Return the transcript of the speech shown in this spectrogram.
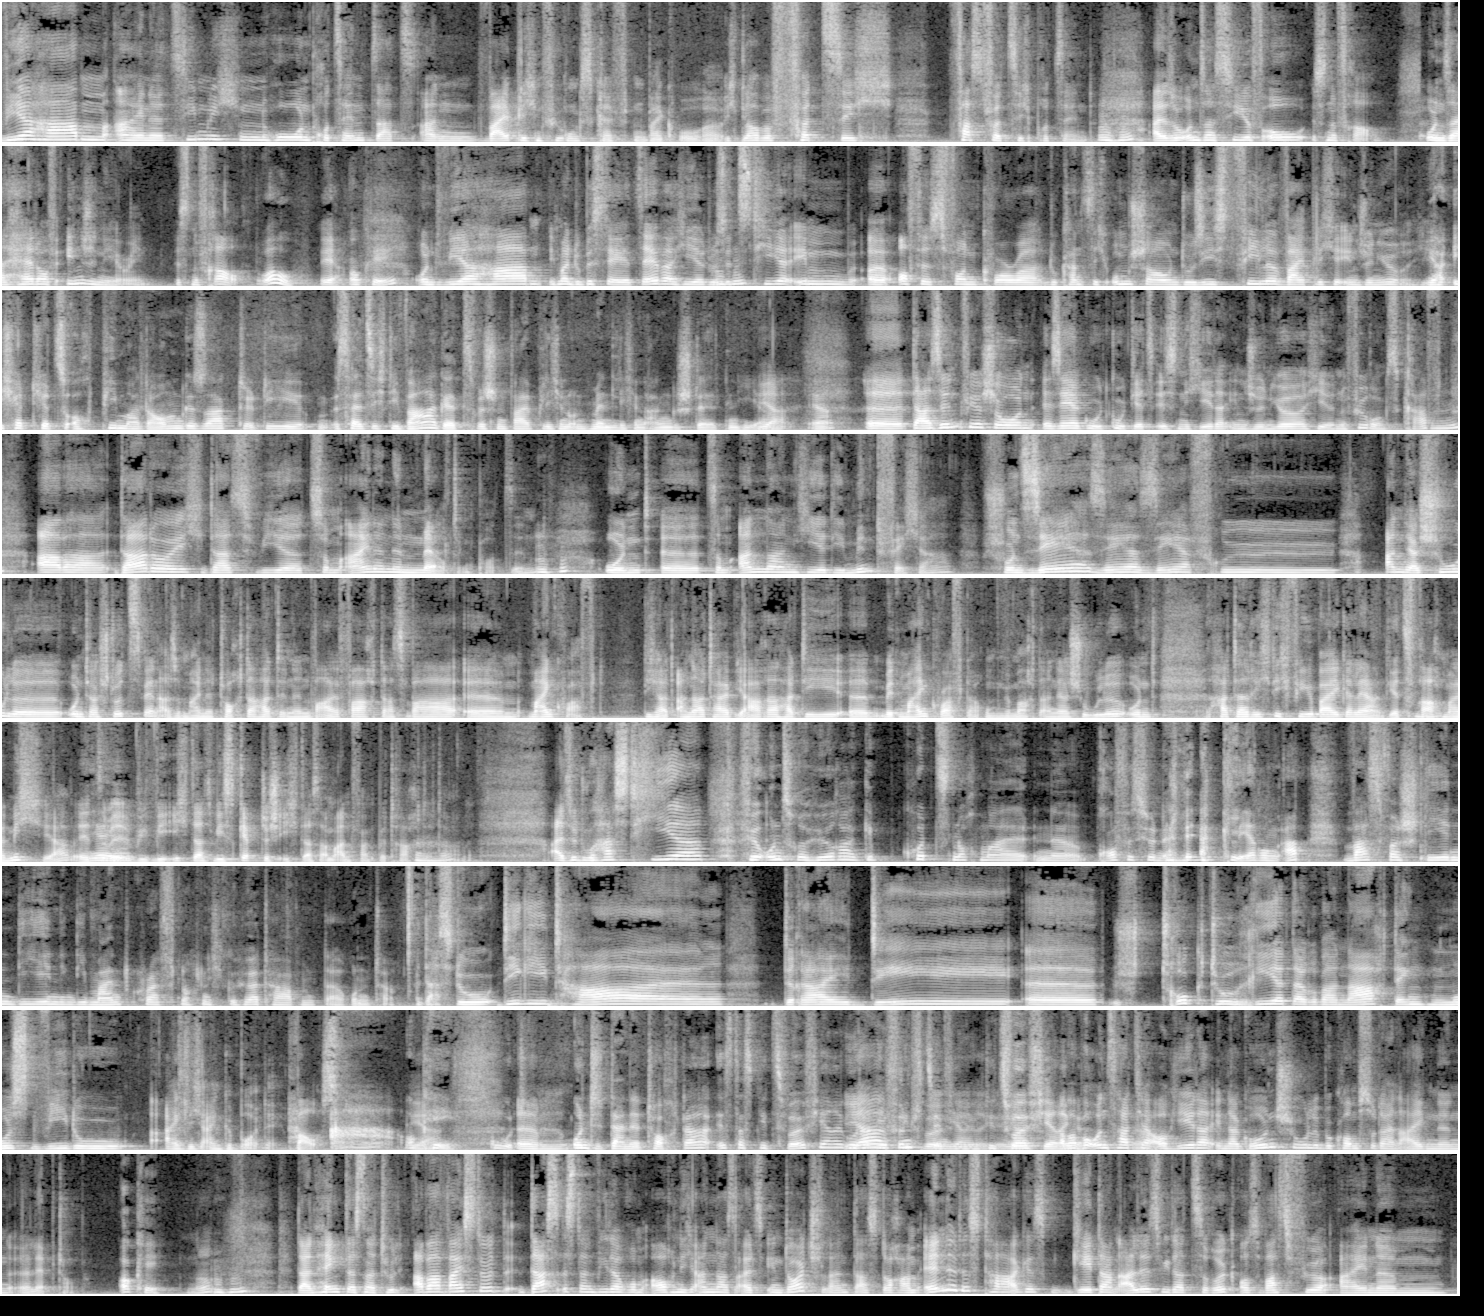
Wir haben einen ziemlichen hohen Prozentsatz an weiblichen Führungskräften bei Quora. Ich glaube 40, fast 40 Prozent. Also unser CFO ist eine Frau. Unser Head of Engineering ist eine Frau. Wow. Ja. Okay. Und wir haben, ich meine, du bist ja jetzt selber hier, du sitzt hier im äh, Office von Quora, du kannst dich umschauen, du siehst viele weibliche Ingenieure hier. Ja, ich hätte jetzt auch Pi mal Daumen gesagt, die, es hält sich die Waage zwischen weiblichen und männlichen Angestellten hier. Ja, ja? Äh, da sind wir schon sehr gut. Gut, jetzt ist nicht jeder Ingenieur hier eine Führungskraft, aber dadurch, dass wir zum einen ein Melting Pot sind und äh, zum anderen hier die MINT-Fächer schon sehr, sehr, sehr früh an der Schule unterstützt werden. Also meine Tochter hatte ein Wahlfach, das war ähm, Minecraft. Die hat anderthalb Jahre hat die äh, mit Minecraft darum gemacht an der Schule und hat da richtig viel bei gelernt. Jetzt frag mal mich, ja, jetzt, Ja, ja. Wie, wie ich das, wie skeptisch ich das am Anfang betrachtet habe. Also du hast hier Für unsere Hörer gib kurz noch mal eine professionelle Erklärung ab. Was verstehen diejenigen, die Minecraft noch nicht gehört haben, darunter? dass du digital 3D äh, strukturiert darüber nachdenken musst, wie du eigentlich ein Gebäude baust. Ah, okay, gut. Ähm, Und deine Tochter, ist das die Zwölfjährige oder die ist 15-Jährige? Die Zwölfjährige. Aber bei uns hat ja. auch jeder in der Grundschule bekommst du deinen eigenen äh, Laptop. Okay. Ne? Dann hängt das natürlich. Aber weißt du, das ist dann wiederum auch nicht anders als in Deutschland, dass doch am Ende des Tages geht dann alles wieder zurück, aus was für einem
